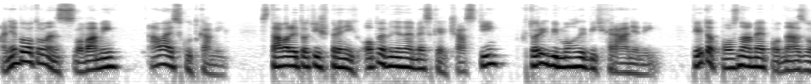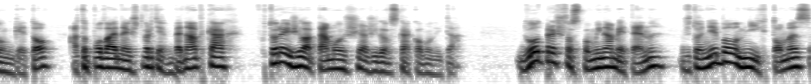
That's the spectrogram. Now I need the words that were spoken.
A nebolo to len slovami, ale aj skutkami. Stávali totiž pre nich opevnené mestské časti, ktorých by mohli byť chránení. Tieto poznáme pod názvom geto, a to podľa jednej štvrte v Benátkach, v ktorej žila tamojšia židovská komunita. Dôvod, prečo to spomínam, je ten, že to nebol mních Thomas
